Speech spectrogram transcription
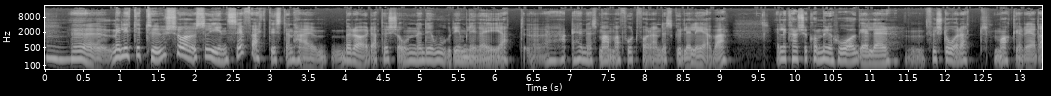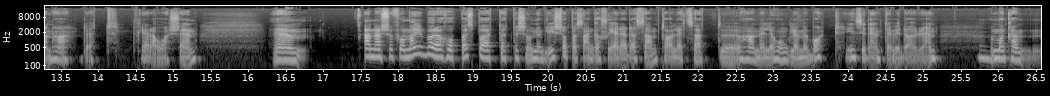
mm. eh, med lite tur så, så inser faktiskt den här berörda personen det orimliga i att eh, hennes mamma fortfarande skulle leva. Eller kanske kommer ihåg eller förstår att maken redan har dött flera år sedan. Um, annars så får man ju bara hoppas på att, att personen blir så pass engagerad av samtalet så att uh, han eller hon glömmer bort incidenten vid dörren. Mm. Och man kan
